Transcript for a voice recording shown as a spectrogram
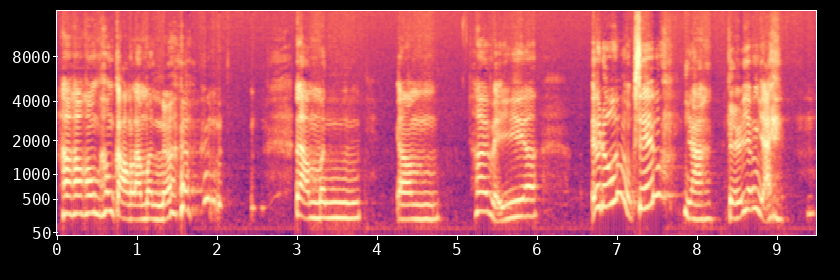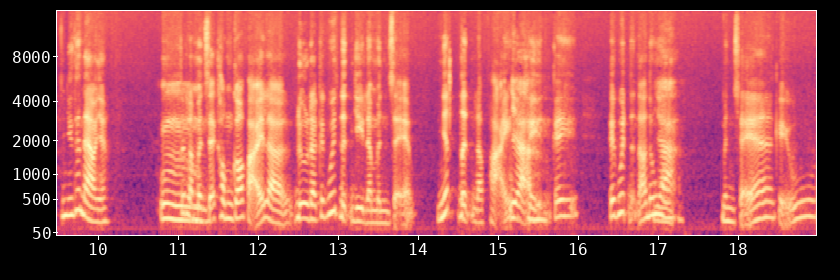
không không không không còn là mình nữa. Là mình um, hơi bị uh, yếu đuối một xíu. Dạ kiểu giống vậy. Như thế nào nhỉ? Ừm, tức là mình sẽ không có phải là đưa ra cái quyết định gì là mình sẽ nhất định là phải Dạ. thực hiện cái cái quyết định đó đúng Dạ. không mình sẽ kiểu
